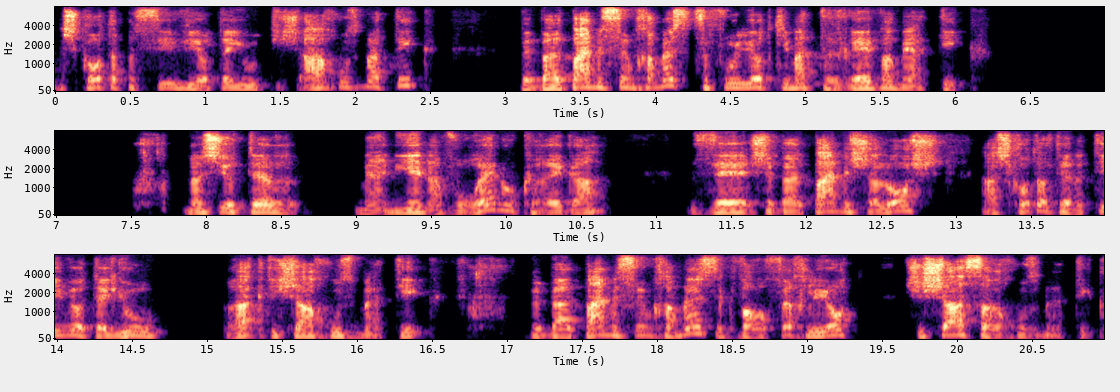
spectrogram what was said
השקעות הפסיביות היו 9% מהתיק, וב-2025 צפוי להיות כמעט רבע מהתיק. מה שיותר מעניין עבורנו כרגע, זה שב-2003 ההשקעות האלטרנטיביות היו רק 9% מהתיק, וב-2025 זה כבר הופך להיות 16% מהתיק.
